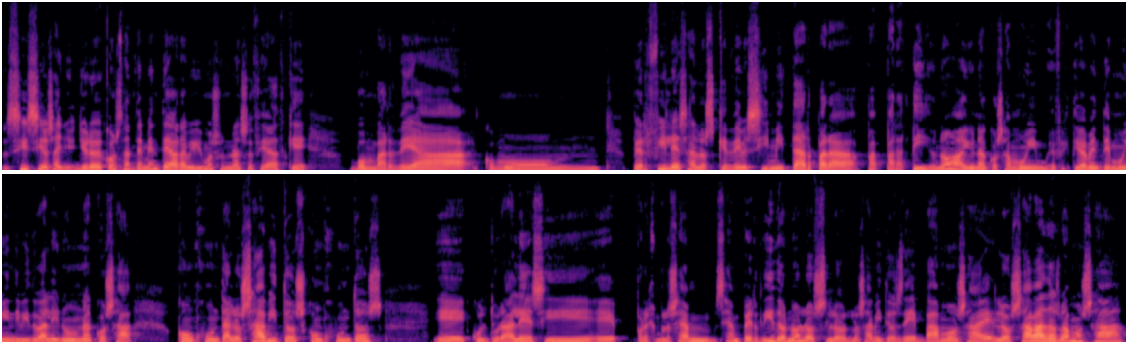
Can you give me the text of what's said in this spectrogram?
sí, sí, o sea, yo, yo, creo que constantemente ahora vivimos en una sociedad que bombardea como mm, perfiles a los que debes imitar para, para ti, ¿no? Hay una cosa muy, efectivamente, muy individual y no una cosa conjunta. Los hábitos conjuntos eh, culturales y, eh, por ejemplo, se han, se han perdido, ¿no? Los, los, hábitos de vamos a, los sábados vamos a,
